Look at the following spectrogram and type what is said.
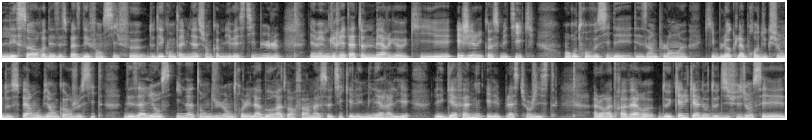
l'essor des espaces défensifs euh, de décontamination comme les vestibules. Il y a même Greta Thunberg euh, qui est égérie cosmétique. On retrouve aussi des, implants euh, qui bloquent la production de sperme ou bien encore, je cite, des alliances inattendues entre les laboratoires pharmaceutiques et les minéraliers, les GAFAMI et les plasturgistes. Alors à travers de quels canaux de diffusion ces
